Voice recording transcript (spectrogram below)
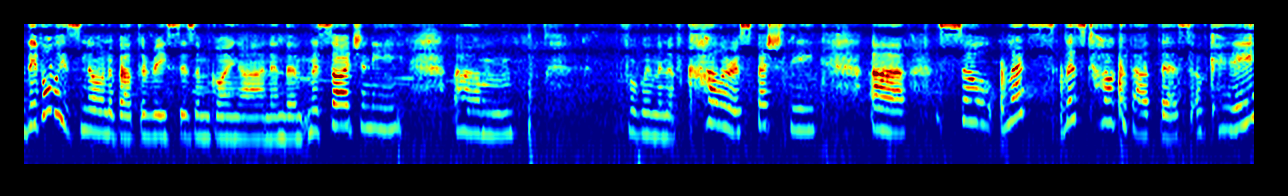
they've always known about the racism going on and the misogyny. Um, for women of color especially. Uh, so let's let's talk about this, okay?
